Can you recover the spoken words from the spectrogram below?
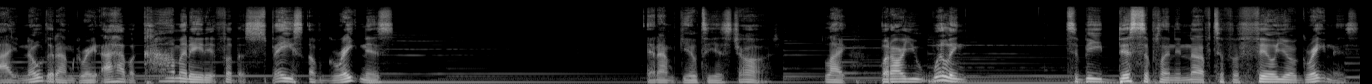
I know that I'm great. I have accommodated for the space of greatness and I'm guilty as charged. Like, but are you willing to be disciplined enough to fulfill your greatness?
